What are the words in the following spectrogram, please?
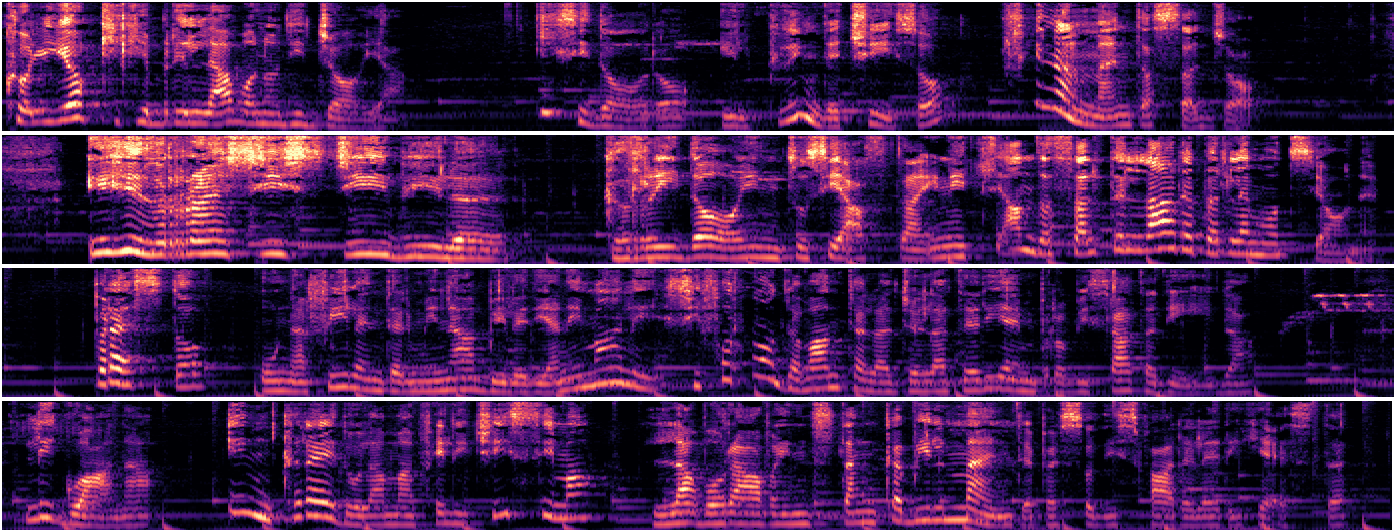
con gli occhi che brillavano di gioia. Isidoro, il più indeciso, finalmente assaggiò. Irresistibile! gridò entusiasta, iniziando a saltellare per l'emozione. Presto una fila interminabile di animali si formò davanti alla gelateria improvvisata di Ida. L'iguana, incredula ma felicissima, lavorava instancabilmente per soddisfare le richieste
